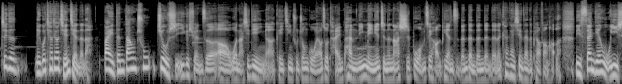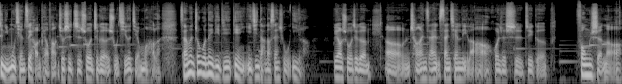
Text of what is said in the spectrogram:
这个美国挑挑拣拣的呢，拜登当初就是一个选择哦，我哪些电影啊可以进出中国？我要做谈判，你每年只能拿十部我们最好的片子，等等等等等等。看看现在的票房好了，你三点五亿是你目前最好的票房，就是只说这个暑期的节目好了。咱们中国内地的电影已经达到三十五亿了。不要说这个，呃，长安三三千里了啊，或者是这个封神了啊，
